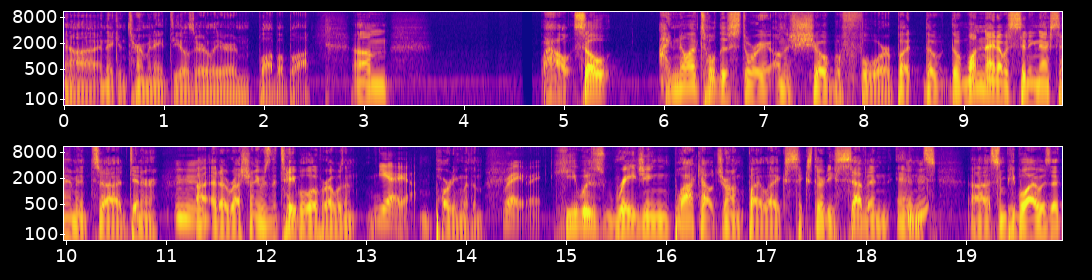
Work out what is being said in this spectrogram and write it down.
uh, and they can terminate deals earlier and blah blah blah. Um, wow. So I know I've told this story on the show before, but the the one night I was sitting next to him at uh, dinner uh, at a restaurant. It was the table over. I wasn't Mm-hmm. Yeah, yeah. partying with him. right, right. he was raging blackout drunk by like 637 and uh, some people i was at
